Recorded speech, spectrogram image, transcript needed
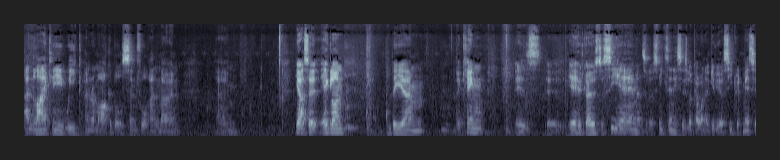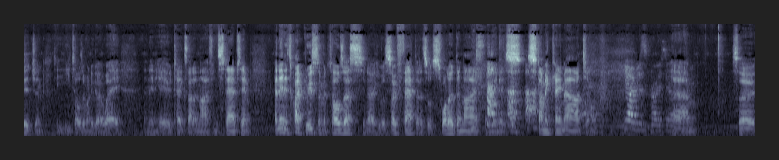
unlikely, weak, unremarkable, sinful, unknown. Um, yeah, so Eglon, the um, the king, is uh, Ehud goes to see him and sort of sneaks in. He says, "Look, I want to give you a secret message," and he, tells everyone to go away. And then Ehud takes out a knife and stabs him. And then it's quite gruesome. It tells us, you know, he was so fat that it sort of swallowed the knife, and then his stomach came out. And, Yeah, just gross. Yeah. um, so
